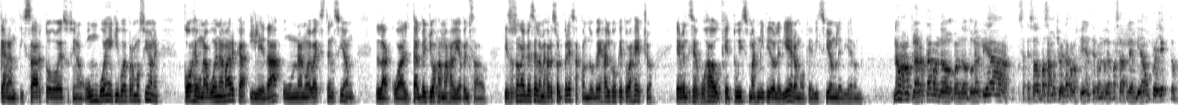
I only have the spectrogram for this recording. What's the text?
garantizar todo eso, sino un buen equipo de promociones coge una buena marca y le da una nueva extensión, la cual tal vez yo jamás había pensado. Y eso son a veces las mejores sorpresas, cuando ves algo que tú has hecho y de repente dices, wow, qué twist más nítido le dieron o qué visión le dieron. No, claro está, cuando, cuando tú le envías, eso pasa mucho, ¿verdad? Con los clientes, cuando le, le envías un proyecto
